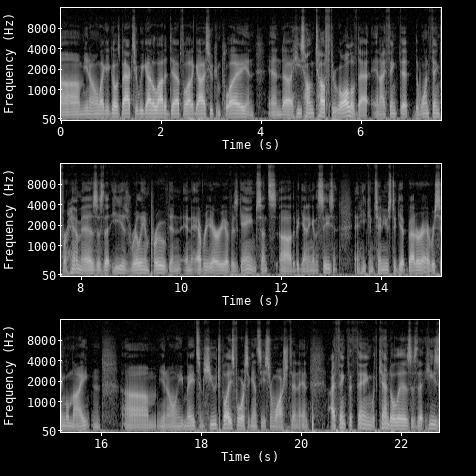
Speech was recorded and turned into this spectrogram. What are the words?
um, you know, like it goes back to we got a lot of depth, a lot of guys who can play, and and uh, he's hung tough through all of that. And I think that the one thing for him is is that he has really improved in in every area of his game since uh, the beginning of the season, and he continues to get better every single night. And um, you know, he made some huge plays for us against Eastern Washington, and I think the thing with Kendall is is that he's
